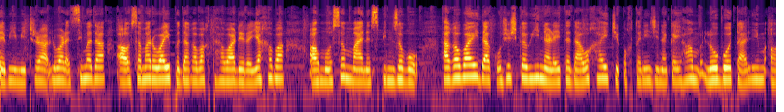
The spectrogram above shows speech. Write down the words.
نوي میټره لوړه سیمه ده او سمر وایي په دغه وخت هوا ډېره یخه وه او موسم ماینس پنځه و هغه وایي دا کوشش کوي نړۍ ته دا وښایي چې پښتني جینکۍ هم لوبو تعلیم او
